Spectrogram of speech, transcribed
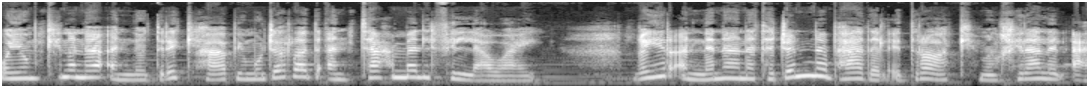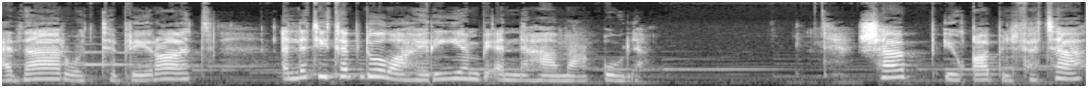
ويمكننا أن ندركها بمجرد أن تعمل في اللاوعي. غير أننا نتجنب هذا الإدراك من خلال الأعذار والتبريرات التي تبدو ظاهريا بأنها معقولة. شاب يقابل فتاة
